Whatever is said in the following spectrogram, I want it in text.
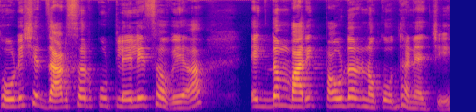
थोडेसे जाडसर कुटलेलेच हवे हा. एकदम बारीक पावडर नको धण्याची.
